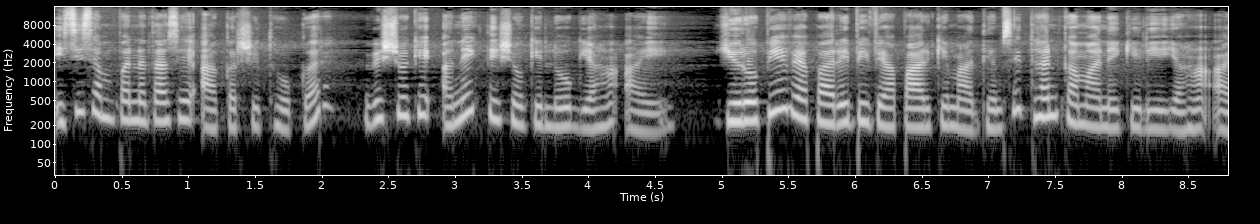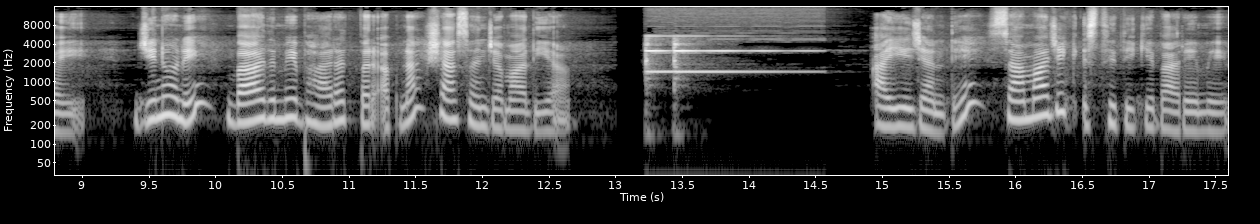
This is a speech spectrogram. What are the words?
इसी संपन्नता से आकर्षित होकर विश्व के अनेक देशों के लोग यहाँ आए। यूरोपीय व्यापारी भी व्यापार के माध्यम से धन कमाने के लिए यहाँ आए, जिन्होंने बाद में भारत पर अपना शासन जमा लिया। आइए जानते हैं सामाजिक स्थिति के बारे में।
